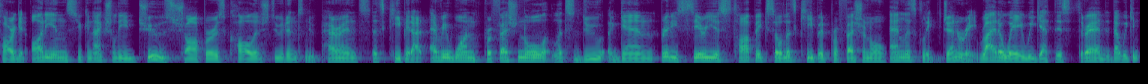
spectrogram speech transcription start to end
target audience, you can actually choose shoppers, college students, new parents. Let's keep it at everyone. Professional, let's do again, pretty serious topic. So let's keep it professional and let's click generate. Right away, we get this thread that we can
